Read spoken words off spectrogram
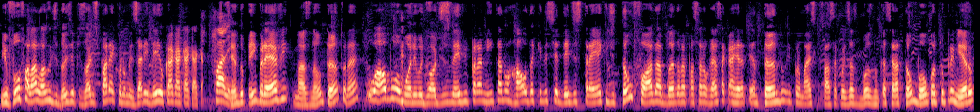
E vou falar logo de dois episódios para economizar e-mail kkkk. Fale. Sendo bem breve, mas não tanto, né? O álbum homônimo de Audioslave, pra mim, tá no hall daquele CD de estreia que de tão foda a banda vai passar o resto da carreira tentando, e por mais que faça coisas boas, nunca será tão bom quanto o primeiro,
